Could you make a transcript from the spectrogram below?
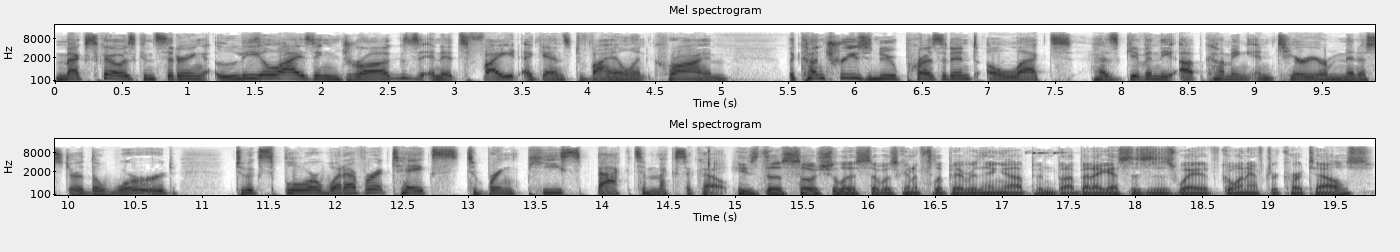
Mexico is considering legalizing drugs in its fight against violent crime. The country's new president elect has given the upcoming interior minister the word to explore whatever it takes to bring peace back to Mexico. He's the socialist that was going to flip everything up, and but, but I guess this is his way of going after cartels.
